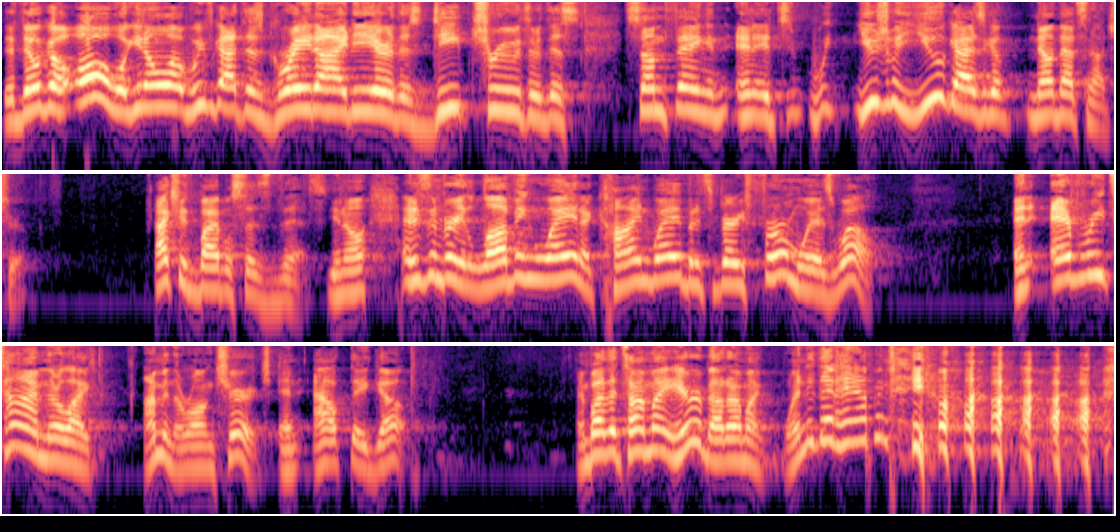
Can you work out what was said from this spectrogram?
That they'll go, oh, well, you know what? We've got this great idea or this deep truth or this something. And, and it's we, usually you guys go, no, that's not true. Actually, the Bible says this, you know? And it's in a very loving way and a kind way, but it's a very firm way as well. And every time they're like, I'm in the wrong church. And out they go. And by the time I hear about it, I'm like, when did that happen?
